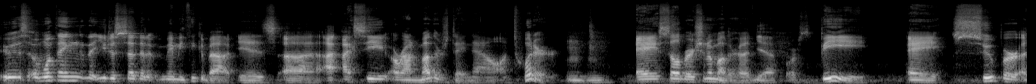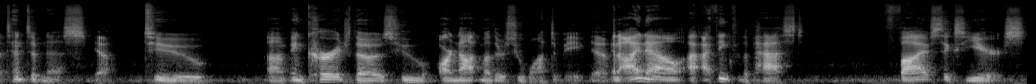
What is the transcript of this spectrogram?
It was, one thing that you just said that it made me think about is uh, I, I see around Mother's Day now on Twitter Mm-hmm. a celebration of motherhood, Yeah, of course. B a super attentiveness Yeah. to um, encourage those who are not mothers who want to be. Yeah. And I now I, I think for the past five six years,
